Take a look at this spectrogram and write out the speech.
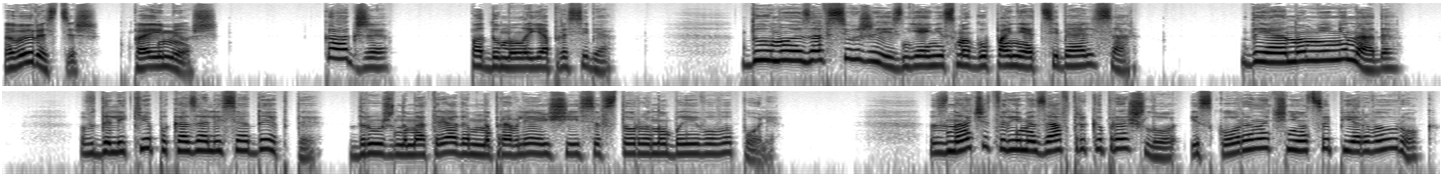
Вырастешь, поймешь. «Как же?» — подумала я про себя. «Думаю, за всю жизнь я не смогу понять тебя, Альсар. Да и оно мне не надо». Вдалеке показались адепты, дружным отрядом направляющиеся в сторону боевого поля. Значит, время завтрака прошло, и скоро начнется первый урок.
